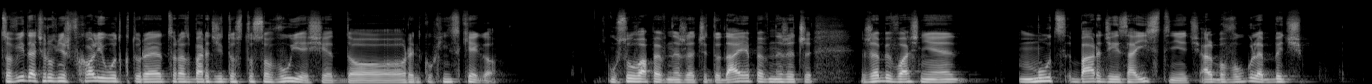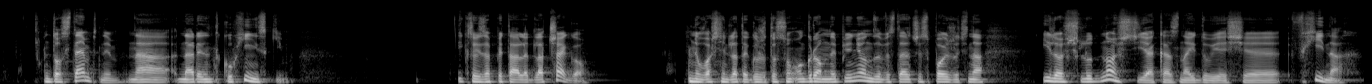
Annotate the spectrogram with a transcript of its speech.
Co widać również w Hollywood, które coraz bardziej dostosowuje się do rynku chińskiego usuwa pewne rzeczy, dodaje pewne rzeczy, żeby właśnie móc bardziej zaistnieć albo w ogóle być dostępnym na, na rynku chińskim. I ktoś zapyta, ale dlaczego? No właśnie dlatego, że to są ogromne pieniądze. Wystarczy spojrzeć na ilość ludności, jaka znajduje się w Chinach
